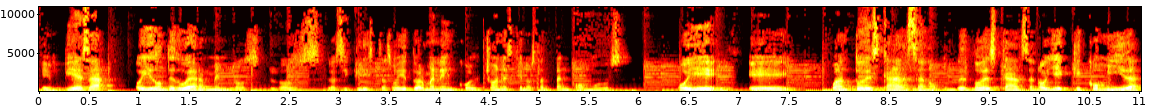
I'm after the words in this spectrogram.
Empieza, oye, ¿dónde duermen los, los, los ciclistas? Oye, duermen en colchones que no están tan cómodos. Oye, eh, ¿cuánto descansan? No, no descansan. Oye, ¿qué comida?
